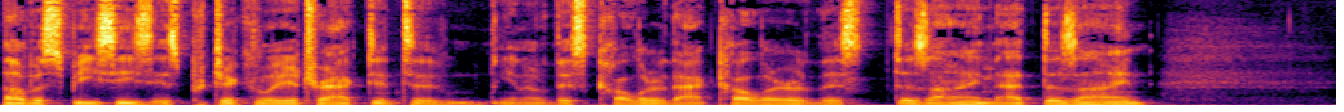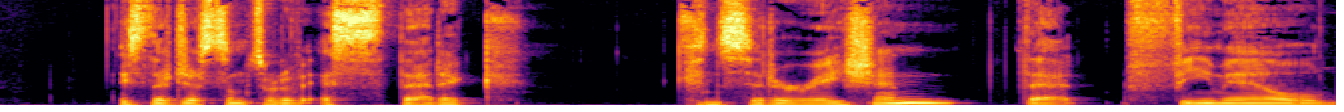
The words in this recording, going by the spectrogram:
of a species is particularly attracted to, you know, this color, that color, this design, that design. Is there just some sort of aesthetic consideration that female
